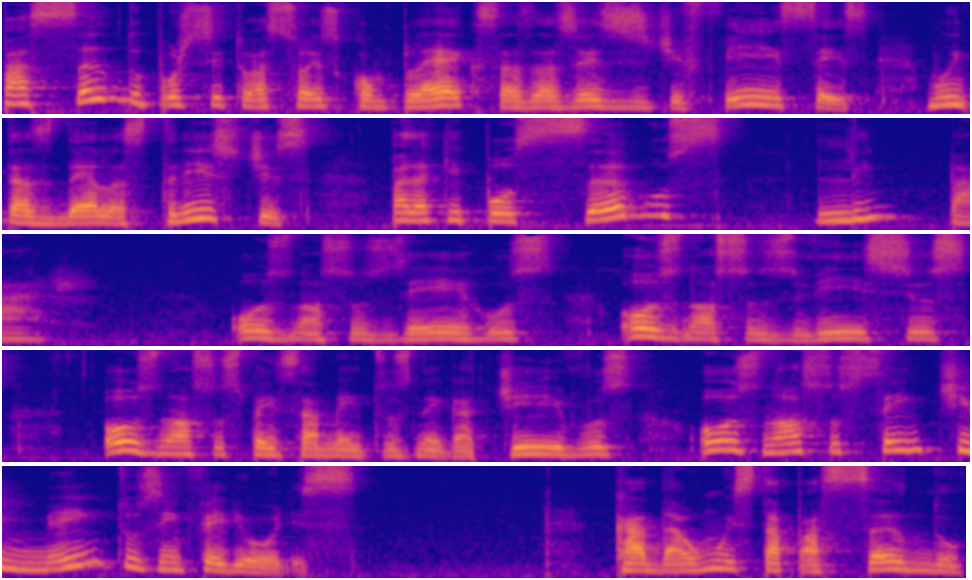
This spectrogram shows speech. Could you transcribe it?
passando por situações complexas, às vezes difíceis, muitas delas tristes, para que possamos limpar os nossos erros, os nossos vícios, os nossos pensamentos negativos, os nossos sentimentos inferiores. Cada um está passando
